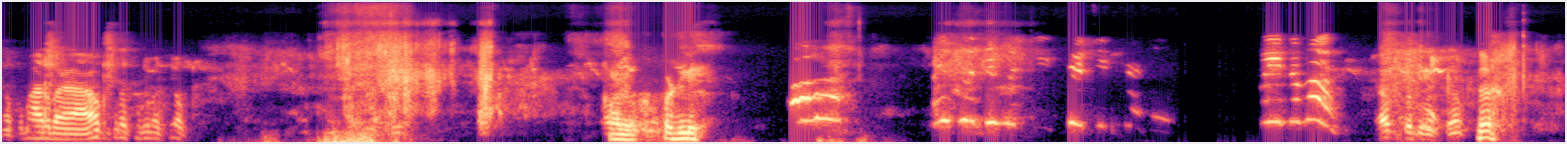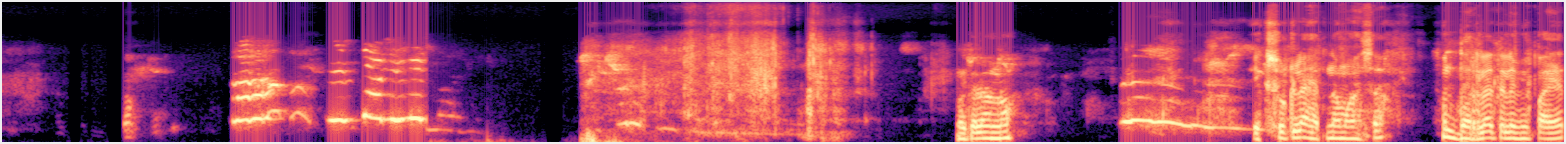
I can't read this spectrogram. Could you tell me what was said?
नको मार बाळा. हो, पुढं थोडी मच्छी हो. अरे, पडली. छोटी मित्रांनो एक सुटला आहेत ना मासा. पण धरला त्याला मी पायात.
